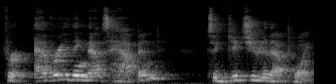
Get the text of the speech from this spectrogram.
for everything that's happened to get you to that point.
